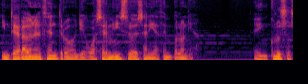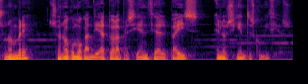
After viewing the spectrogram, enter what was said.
Integrado en el centro, llegó a ser ministro de Sanidad en Polonia, e incluso su nombre sonó como candidato a la presidencia del país en los siguientes comicios.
